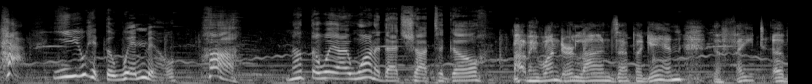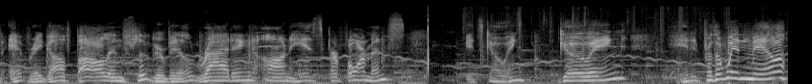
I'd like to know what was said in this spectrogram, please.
Ha! You hit the windmill. Huh, not the way I wanted that shot to go. Bobby Wonder lines up again, the fate of every golf ball in Pflugerville riding on his performance. It's going, going, headed for the windmill.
